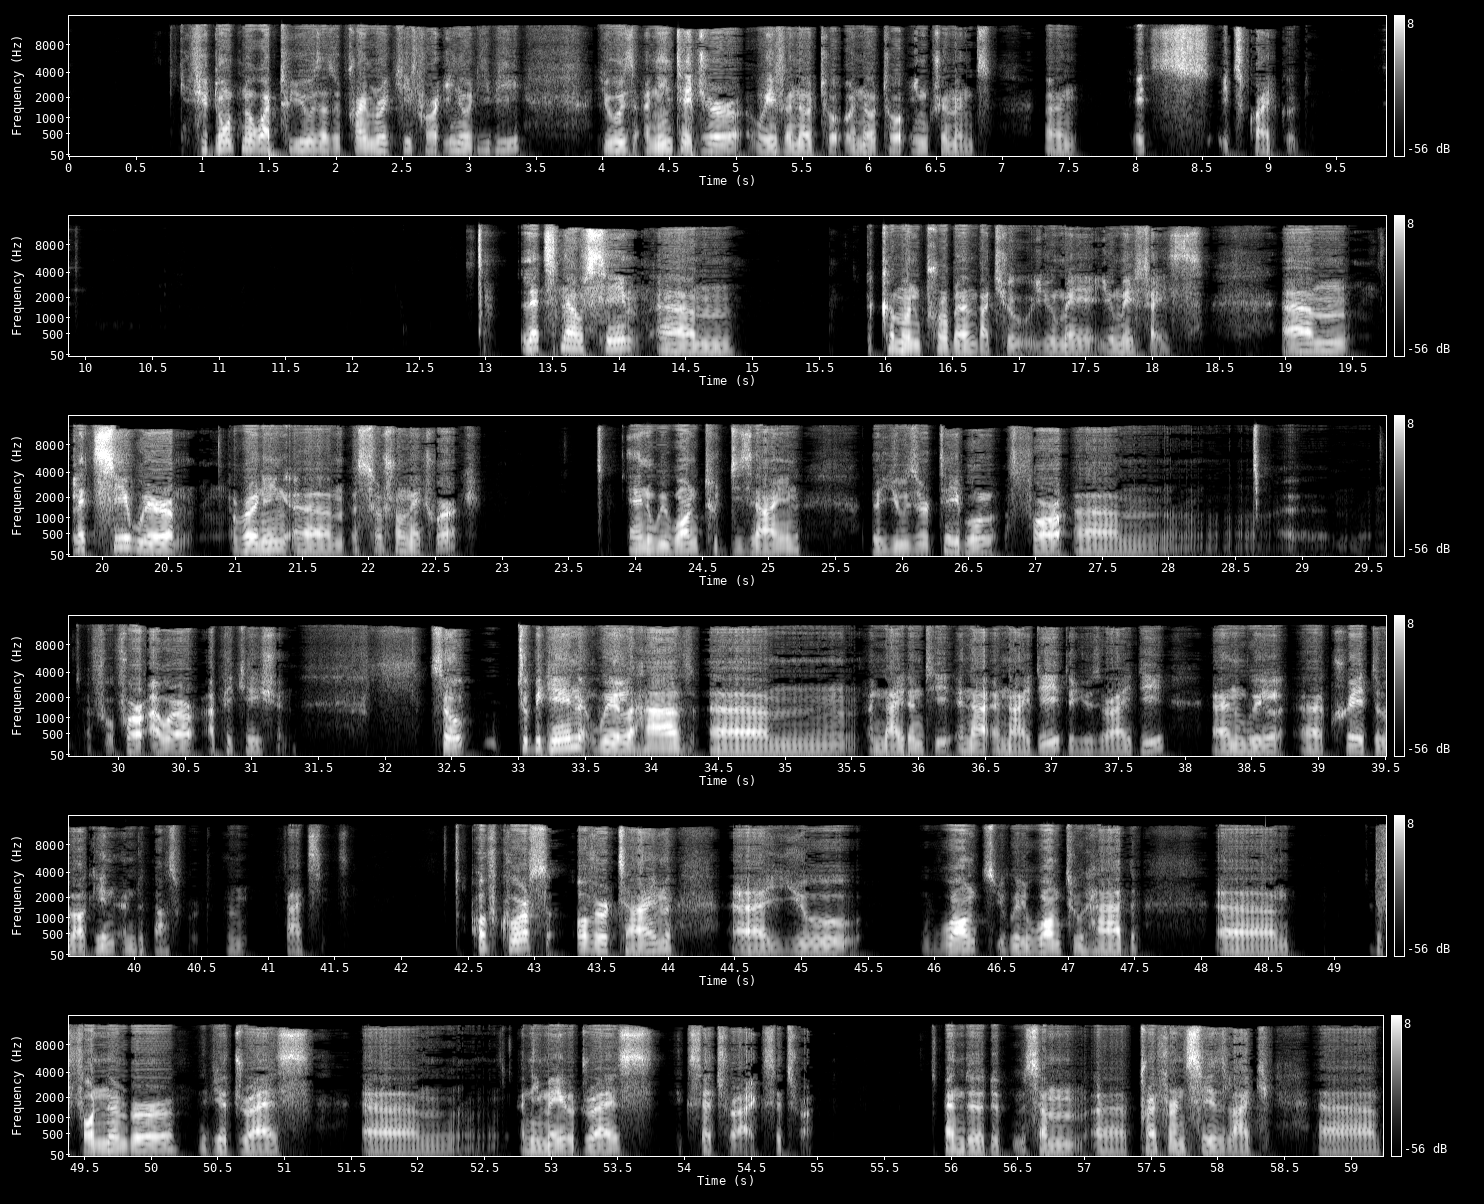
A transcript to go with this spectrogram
If you don't know what to use as a primary key for InnoDB, use an integer with an auto, an auto increment, and it's it's quite good. Let's now see um, a common problem that you you may you may face. Um, let's see we're running um, a social network and we want to design the user table for, um, for, for, our application. So to begin, we'll have um, an, identity, an, an, ID, the user ID, and we'll uh, create the login and the password, and that's it. Of course, over time, uh, you want you will want to add um, the phone number, the address, um, an email address, etc., etc., and the, some uh, preferences like uh,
